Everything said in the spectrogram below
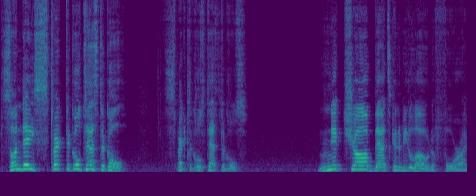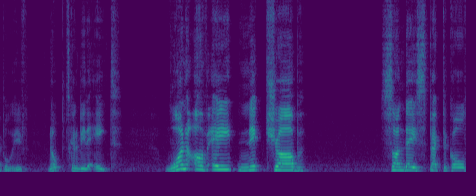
Sunday Spectacle Testicle. Spectacles Testicles. Nick Chubb, that's going to be low to four, I believe. Nope, it's going to be to eight. One of eight, Nick Chubb. Sunday Spectacle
